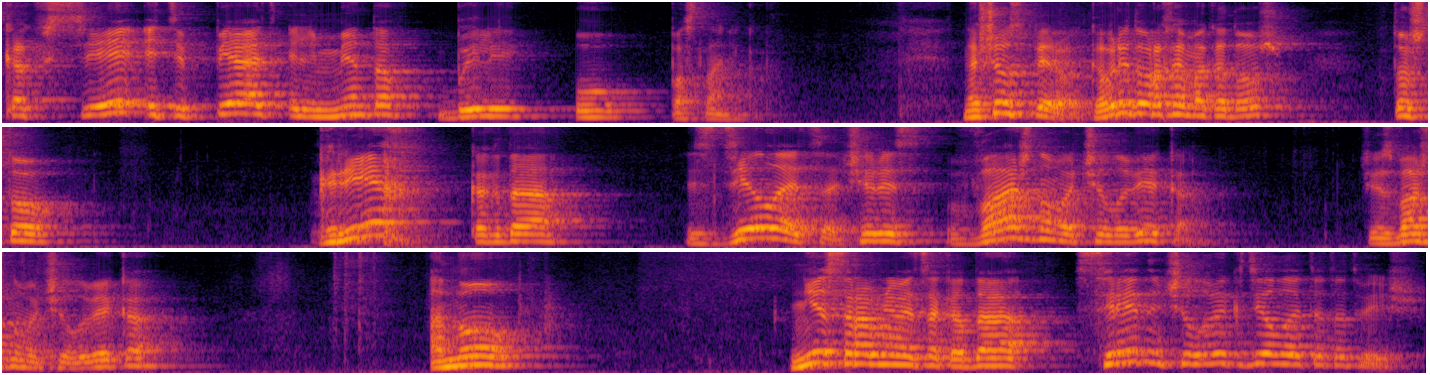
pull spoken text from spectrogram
как все эти пять элементов были у посланников. Начнем с первого. Говорит Орахаима Кадош – то, что грех, когда сделается через важного человека, через важного человека, оно не сравнивается, когда средний человек делает эту вещь.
